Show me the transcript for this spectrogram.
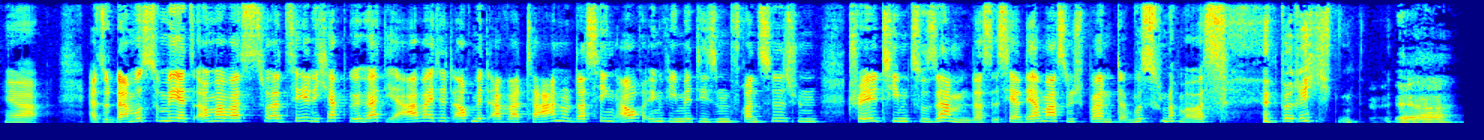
Ja, also da musst du mir jetzt auch mal was zu erzählen. Ich habe gehört, ihr arbeitet auch mit Avataren und das hing auch irgendwie mit diesem französischen Trail-Team zusammen. Das ist ja dermaßen spannend. Da musst du noch mal was berichten. Ja,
